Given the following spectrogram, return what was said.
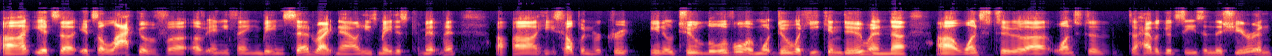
uh, it's a it's a lack of uh, of anything being said right now. He's made his commitment. Uh, he's helping recruit, you know, to Louisville and what, do what he can do, and uh, uh, wants to uh, wants to to have a good season this year. And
